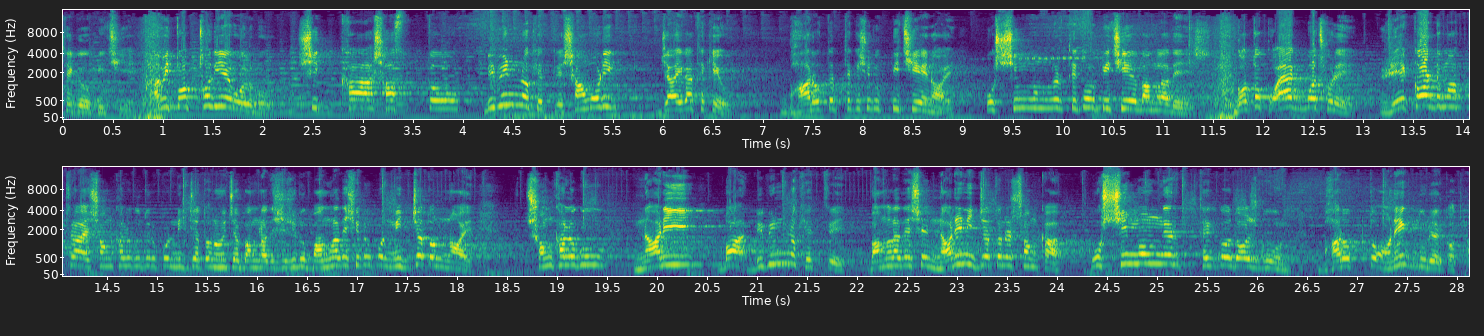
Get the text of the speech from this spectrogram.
থেকেও পিছিয়ে। আমি তথ্য দিয়ে বলব, শিক্ষা, স্বাস্থ্য, বিভিন্ন ক্ষেত্রে সামরিক জায়গা থেকেও ভারতের থেকে শুধু পিছিয়ে নয়, পশ্চিমবঙ্গের থেকেও পিছিয়ে বাংলাদেশ। গত কয়েক বছরে রেকর্ড মাত্রায় সংখ্যালঘুদের উপর নির্যাতন হয়েছে বাংলাদেশে। শুধু বাংলাদেশের উপর নির্যাতন নয়, সংখ্যালঘু, নারী বা বিভিন্ন ক্ষেত্রে বাংলাদেশের নারী নির্যাতনের সংখ্যা পশ্চিমবঙ্গের থেকেও দশ গুণ। ভারত তো অনেক দূরের কথা।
